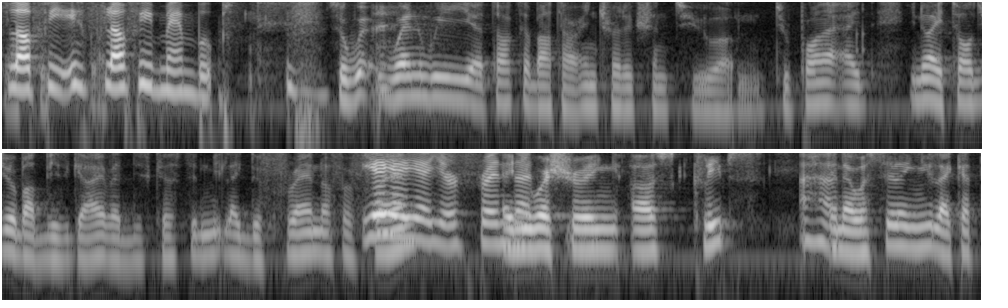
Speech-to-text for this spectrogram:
fluffy, fluffy man boobs. So w- when we uh, talked about our introduction to um, to porn, I, you know, I told you about this guy that disgusted me, like the friend of a friend. Yeah, yeah, yeah. Your friend. And he was showing us clips, uh-huh. and I was telling you like at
